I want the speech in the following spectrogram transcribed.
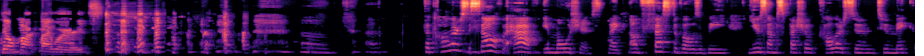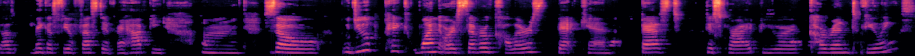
don't mark my words. um, uh, the colors itself have emotions. Like on festivals, we use some special colors to to make us make us feel festive and happy. Um, so would you pick one or several colors that can best describe your current feelings?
